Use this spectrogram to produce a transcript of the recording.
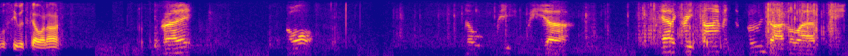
we'll see what's going on. Right? Cool. So we we uh we had a great time at the boondoggle last week.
